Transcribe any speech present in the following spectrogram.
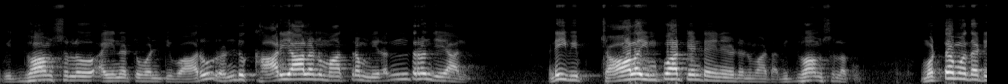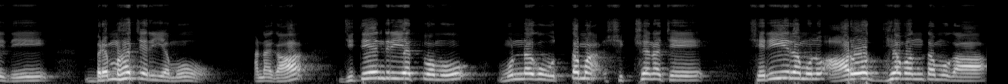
విద్వాంసులు అయినటువంటి వారు రెండు కార్యాలను మాత్రం నిరంతరం చేయాలి. అంటే ఇవి చాలా ఇంపార్టెంట్ అయినటువంటి అనమాట విద్వాంసులకు. మొట్టమొదటిది బ్రహ్మచర్యము అనగా జితేంద్రియత్వము మున్నగు ఉత్తమ శిక్షణచే శరీరమును ఆరోగ్యవంతముగా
